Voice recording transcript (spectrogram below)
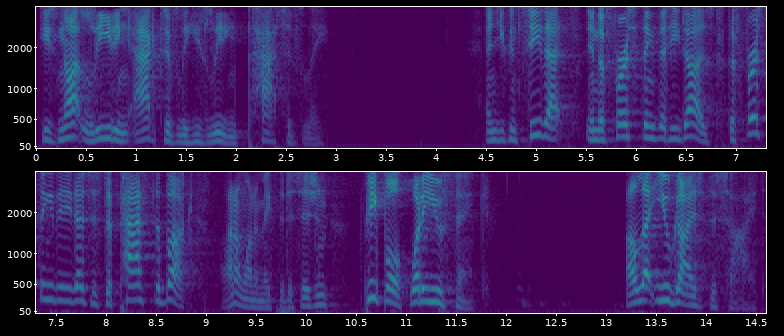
He's not leading actively, he's leading passively. And you can see that in the first thing that he does. The first thing that he does is to pass the buck. I don't want to make the decision. People, what do you think? I'll let you guys decide.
